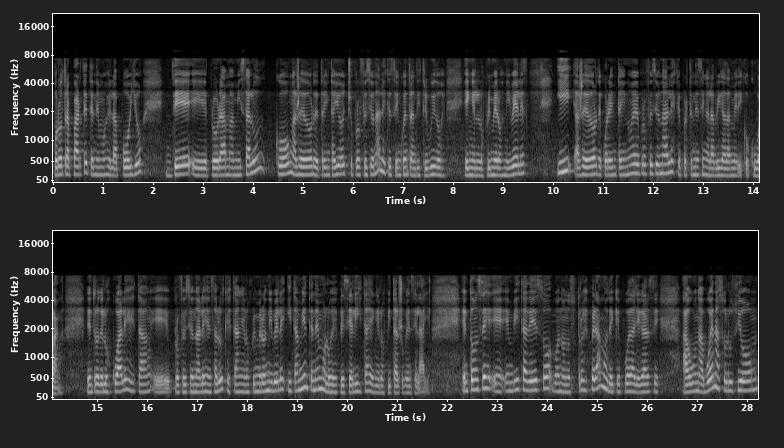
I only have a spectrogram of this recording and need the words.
Por otra parte, tenemos el apoyo del eh, programa Mi Salud, con alrededor de 38 profesionales que se encuentran distribuidos en los primeros niveles y alrededor de 49 profesionales que pertenecen a la Brigada Médico Cubana, dentro de los cuales están eh, profesionales en salud que están en los primeros niveles y también tenemos los especialistas en el Hospital Rubén Celaya. Entonces, eh, en vista de eso, bueno, nosotros esperamos de que pueda llegarse a una buena solución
